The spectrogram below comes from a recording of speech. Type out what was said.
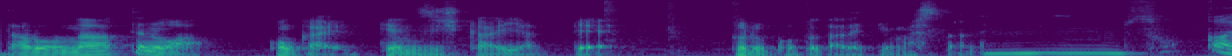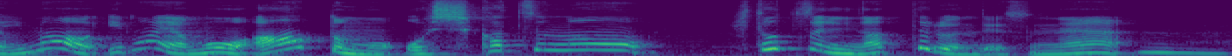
だろうなっていうのは、今回展示会やって取ることができましたうね。ん、そっか、今、今やもうアートも推し活の一つになってるんですね。うん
